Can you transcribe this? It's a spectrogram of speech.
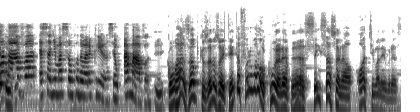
amava essa animação quando eu era criança. Eu amava. E com razão, porque os anos 80 foram uma loucura, né? É sensacional. Ótima lembrança.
